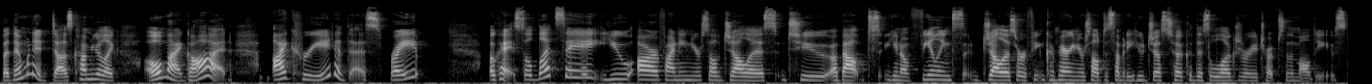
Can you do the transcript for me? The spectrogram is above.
but then when it does come you're like oh my god i created this right Okay, so let's say you are finding yourself jealous to about, you know, feeling jealous or comparing yourself to somebody who just took this luxury trip to the Maldives.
